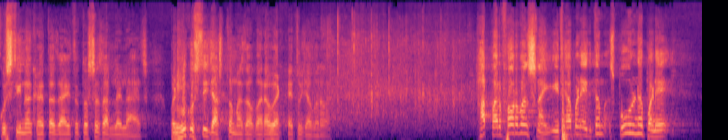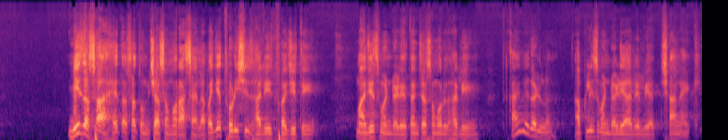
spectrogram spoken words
कुस्ती न खेळता जायचं तसं चाललेलं आहे पण ही कुस्ती जास्त माझा बरं वाटते तुझ्या बरोबर हा परफॉर्मन्स नाही. इथे आपण एकदम पूर्णपणे मी जसा आहे तसा तुमच्यासमोर असायला पाहिजे. थोडीशी झाली फजिती. माझीच मंडळी त्यांच्यासमोर झाली. काय बिघडलं? आपलीच मंडळी आलेली आहेत. छान आहे. की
